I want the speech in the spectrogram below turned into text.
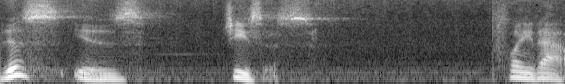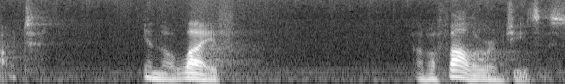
This is Jesus played out in the life of a follower of Jesus.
